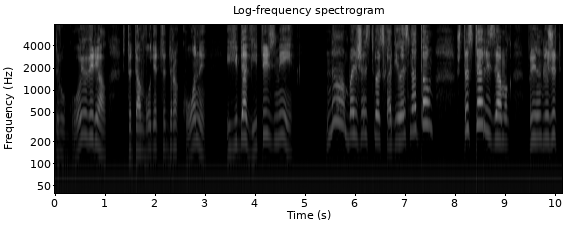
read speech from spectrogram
Другой уверял, что там водятся драконы и ядовитые змеи. Но большинство сходилось на том, что старый замок принадлежит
